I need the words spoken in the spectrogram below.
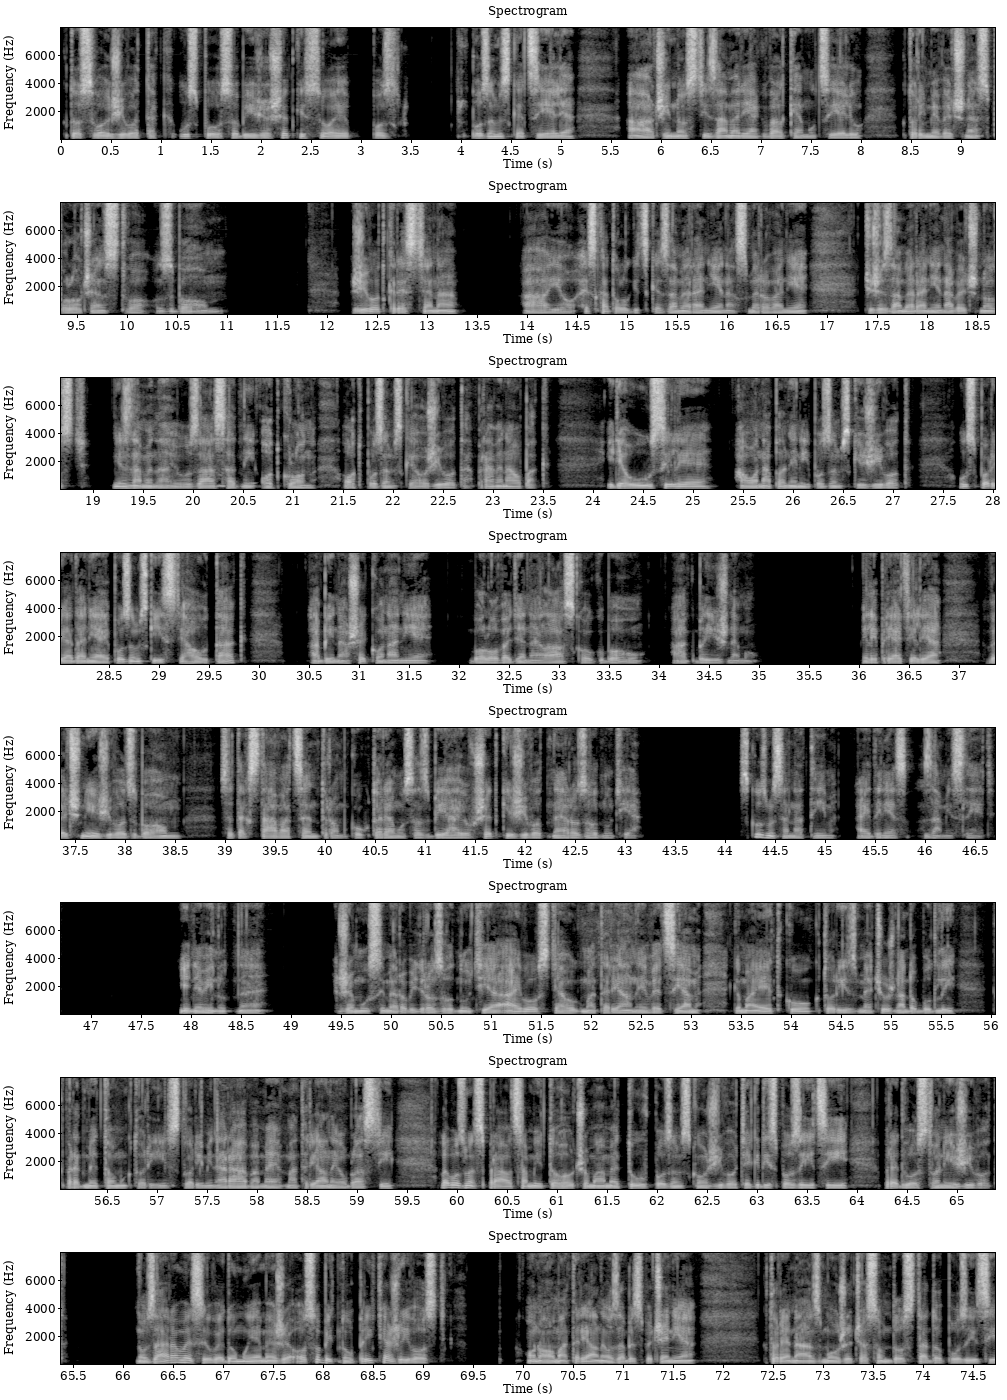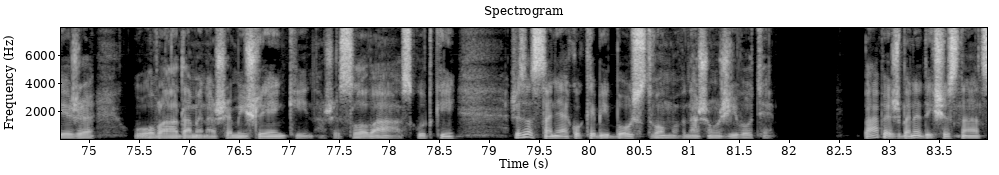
kto svoj život tak uspôsobí, že všetky svoje pozemské ciele a činnosti zameria k veľkému cieľu, ktorým je väčšie spoločenstvo s Bohom. Život kresťana a jeho eskatologické zameranie na smerovanie, čiže zameranie na väčnosť, neznamenajú zásadný odklon od pozemského života. Práve naopak. Ide o úsilie a o naplnený pozemský život, usporiadanie aj pozemských vzťahov tak, aby naše konanie bolo vedené láskou k Bohu a k blížnemu. Milí priatelia, väčší život s Bohom sa tak stáva centrom, ku ktorému sa zbiehajú všetky životné rozhodnutia. Skúsme sa nad tým aj dnes zamyslieť. Je nevyhnutné, že musíme robiť rozhodnutia aj vo vzťahu k materiálnym veciam, k majetku, ktorý sme či nadobudli, k predmetom, ktorý, s ktorými narábame v materiálnej oblasti, lebo sme správcami toho, čo máme tu v pozemskom živote k dispozícii pre dôstojný život. No zároveň si uvedomujeme, že osobitnú príťažlivosť onoho materiálneho zabezpečenia, ktoré nás môže časom dostať do pozície, že ovládame naše myšlienky, naše slová a skutky, že sa stane ako keby božstvom v našom živote. Pápež Benedikt XVI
